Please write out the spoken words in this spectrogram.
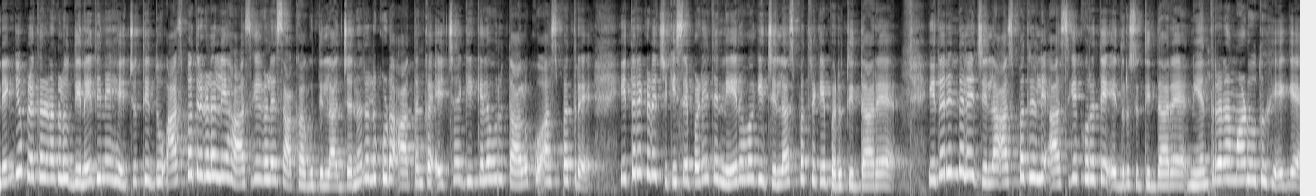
ಡೆಂಗ್ಯೂ ಪ್ರಕರಣಗಳು ದಿನೇ ದಿನೇ ಹೆಚ್ಚುತ್ತಿದ್ದು, ಆಸ್ಪತ್ರೆಗಳಲ್ಲಿ ಹಾಸಿಗೆಗಳೇ ಸಾಕಾಗುತ್ತಿಲ್ಲ. ಜನರಲ್ಲೂ ಕೂಡ ಆತಂಕ ಹೆಚ್ಚಾಗಿ ಕೆಲವರು ತಾಲೂಕು ಆಸ್ಪತ್ರೆ, ಇತರೆ ಕಡೆ ಚಿಕಿತ್ಸೆ ಪಡೆಯದೆ ನೇರವಾಗಿ ಜಿಲ್ಲಾಸ್ಪತ್ರೆಗೆ ಬರುತ್ತಿದ್ದಾರೆ. ಇದರಿಂದಲೇ ಜಿಲ್ಲಾ ಆಸ್ಪತ್ರೆಯಲ್ಲಿ ಹಾಸಿಗೆ ಕೊರತೆ ಎದುರಿಸುತ್ತಿದ್ದಾರೆ. ನಿಯಂತ್ರಣ ಮಾಡುವುದು ಹೇಗೆ?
